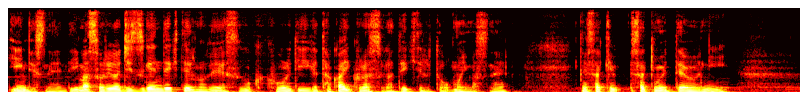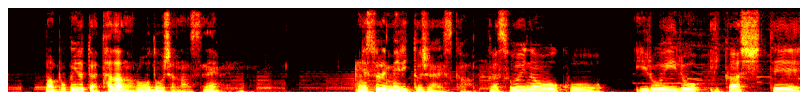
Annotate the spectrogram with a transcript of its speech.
いいんですね。で今それが実現できてるのですごくクオリティが高いクラスができてると思いますね。でさっきさっきも言ったように、まあ、僕にとってはただの労働者なんですね。でそれメリットじゃないですか。だからそういうのをこういろいろ生かして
